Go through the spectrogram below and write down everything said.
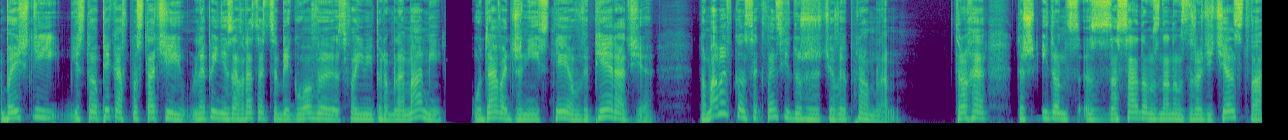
Bo jeśli jest to opieka w postaci lepiej nie zawracać sobie głowy swoimi problemami, udawać, że nie istnieją, wypierać je, to mamy w konsekwencji duży życiowy problem. Trochę też idąc z zasadą znaną z rodzicielstwa,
